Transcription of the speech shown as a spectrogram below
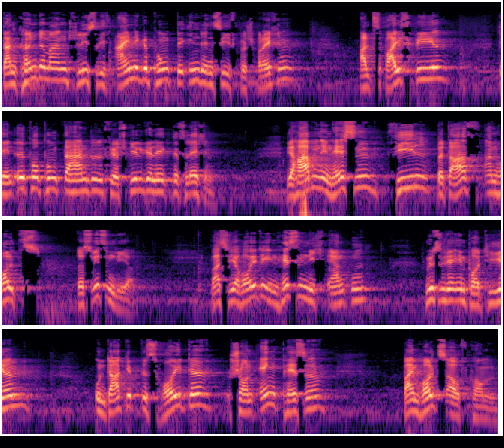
Dann könnte man schließlich einige Punkte intensiv besprechen, als Beispiel den Ökopunktehandel für stillgelegte Flächen. Wir haben in Hessen viel Bedarf an Holz. Das wissen wir. Was wir heute in Hessen nicht ernten, müssen wir importieren. Und da gibt es heute schon Engpässe beim Holzaufkommen.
